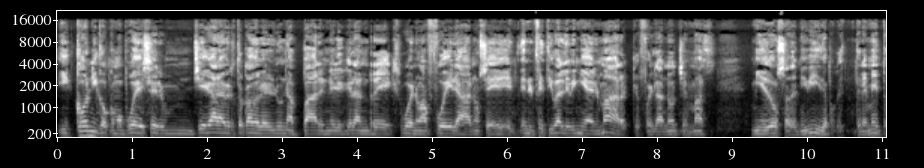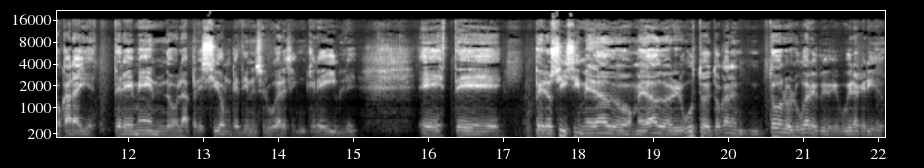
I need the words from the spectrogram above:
icónicos como puede ser mm, llegar a haber tocado en el Luna Par, en el Gran Rex, bueno, afuera, no sé, en el Festival de Viña del Mar, que fue la noche más miedosa de mi vida, porque tremendo, tocar ahí es tremendo, la presión que tiene ese lugar es increíble. Este, pero sí, sí, me he dado, me he dado el gusto de tocar en todos los lugares que hubiera querido.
